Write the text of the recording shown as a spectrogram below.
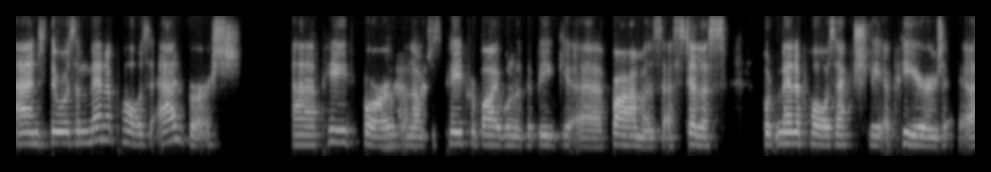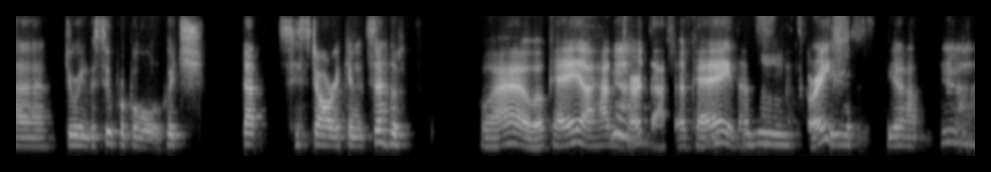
and there was a menopause advert uh, paid for, and I was just paid for by one of the big uh, pharmas, Astellas, but menopause actually appeared uh, during the Super Bowl, which that's historic in itself. Wow. Okay, I hadn't yeah. heard that. Okay, that's mm-hmm. that's great. Yes. Yeah. Yeah.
